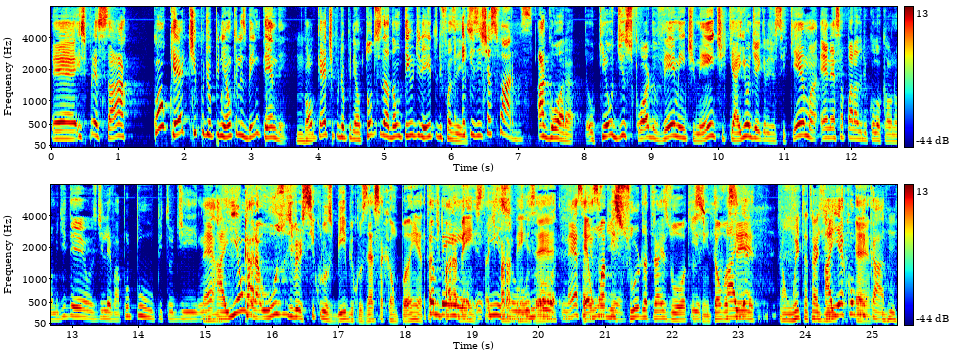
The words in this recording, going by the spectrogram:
é, expressar qualquer tipo de opinião que eles bem entendem. Qualquer tipo de opinião. Todo cidadão tem o direito de fazer É isso. que existem as formas. Agora, o que eu discordo veementemente, que aí onde a igreja se queima, é nessa parada de colocar o nome de Deus, de levar pro púlpito, de, né? Aí é um Cara, o uso de versículos bíblicos nessa campanha tá de Também, parabéns, tá de isso, parabéns. o- É, é um questão de- absurdo atrás do outro, Isso. assim. Então você. é- É um oito atrás de aí é complicado.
